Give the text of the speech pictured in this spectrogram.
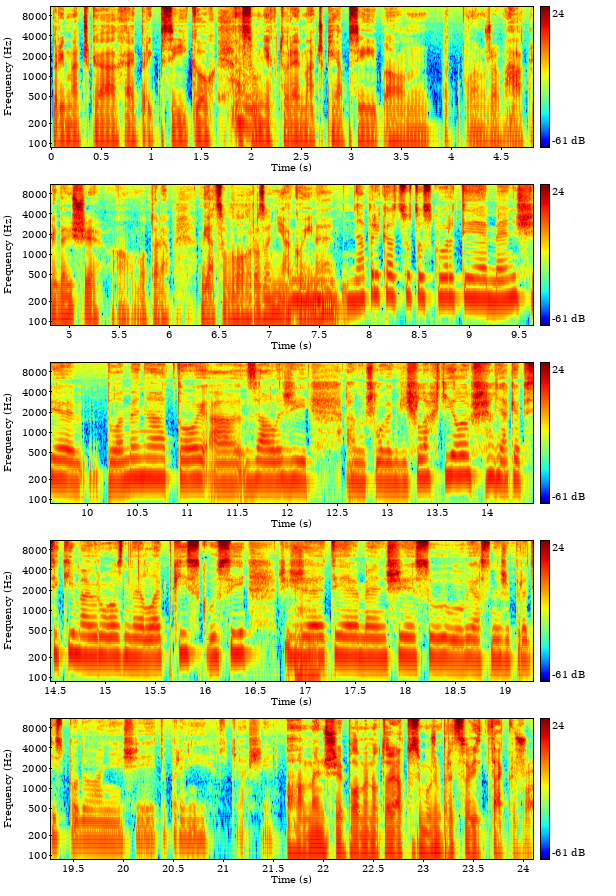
pri mačkách, aj pri psíkoch a uh-huh. sú niektoré mačky a psí, um, tak poviem, že háklivejšie, alebo teda viac v ohrození ako iné? Napríklad sú to skôr tie menšie plemená, toj a záleží, áno, človek vyšlachtil, všelijaké psíky majú rôzne lepky, skúsy, čiže uh-huh. tie menšie sú jasné, že predisponovanejšie, je to pre nich ťažšie. A menšie plemeno, teda to si môžem predstaviť tak, že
